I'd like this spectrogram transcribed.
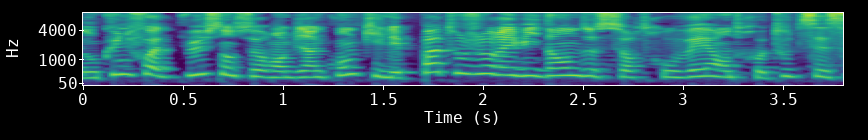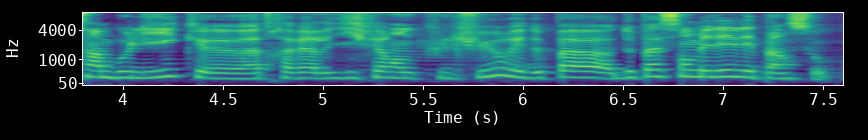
Donc une fois de plus, on se rend bien compte qu'il n'est pas toujours évident de se retrouver entre toutes ces symboliques euh, à travers les différentes cultures et de pas de pas s'en mêler les pinceaux.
